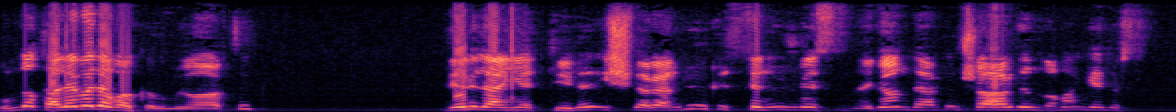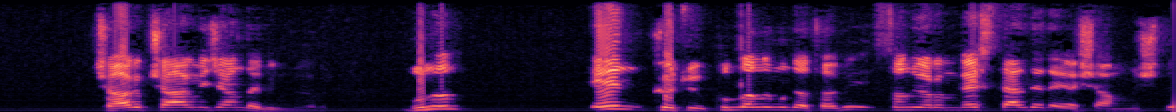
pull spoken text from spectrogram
Bunda talebe de bakılmıyor artık. Verilen yetkiyle işveren diyor ki seni ücretsizine gönderdim çağırdığım zaman gelirsin. Çağırıp çağırmayacağını da bilmiyorum. Bunun en kötü kullanımı da tabii sanıyorum Vestel'de de yaşanmıştı.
